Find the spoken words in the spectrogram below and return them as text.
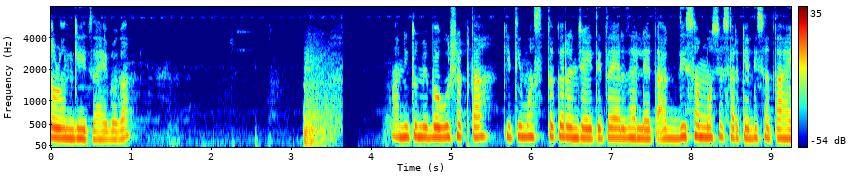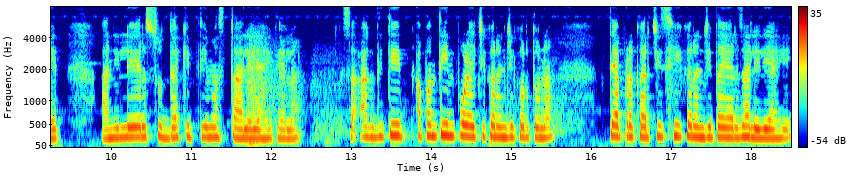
तळून घ्यायचं आहे बघा. आणि तुम्ही बघू शकता किती मस्त करंज्या इथे तयार झाल्या आहेत अगदी समोसेसारख्या दिसत आहेत आणि लेअर्ससुद्धा किती मस्त आलेले आहेत याला. असं अगदी ती आपण तीन पोळ्याची करंजी करतो ना त्या प्रकारचीच ही करंजी तयार झालेली आहे.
